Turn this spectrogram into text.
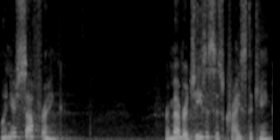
When you're suffering, remember Jesus is Christ the King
